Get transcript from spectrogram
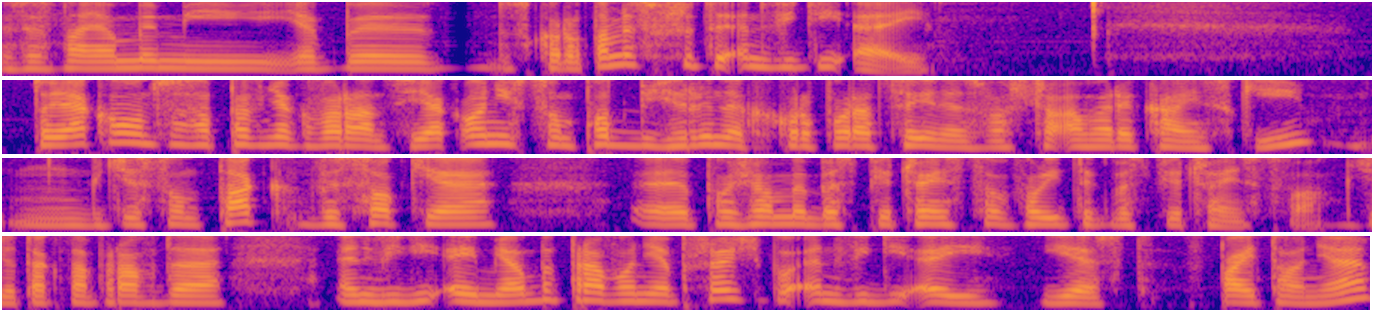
ze znajomymi, jakby skoro tam jest wszyty NVDA, to jaką on to zapewnia gwarancję? Jak oni chcą podbić rynek korporacyjny, zwłaszcza amerykański, gdzie są tak wysokie poziomy bezpieczeństwa, polityk bezpieczeństwa, gdzie tak naprawdę NVDA miałby prawo nie przejść, bo NVDA jest w Pythonie,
